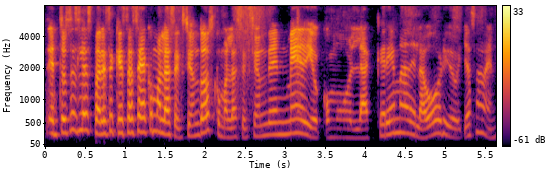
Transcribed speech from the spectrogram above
entonces les parece que esta sea como la sección 2, como la sección de en medio, como la crema del Oreo, ya saben.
